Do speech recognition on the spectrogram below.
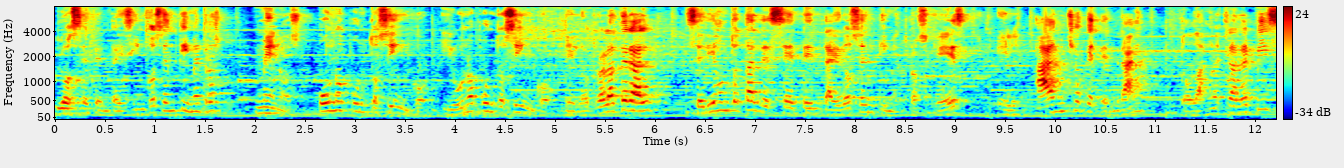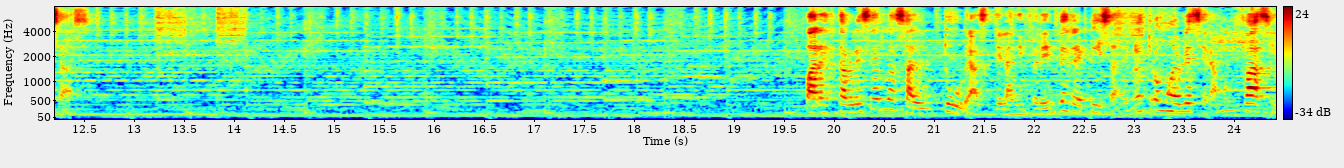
los 75 centímetros menos 1.5 y 1.5 del otro lateral sería un total de 72 centímetros que es el ancho que tendrán todas nuestras repisas. Para establecer las alturas de las diferentes repisas de nuestro mueble será muy fácil.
